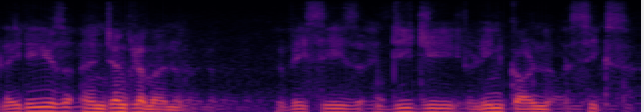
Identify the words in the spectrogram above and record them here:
Ladies and gentlemen, this is DJ Lincoln 6.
